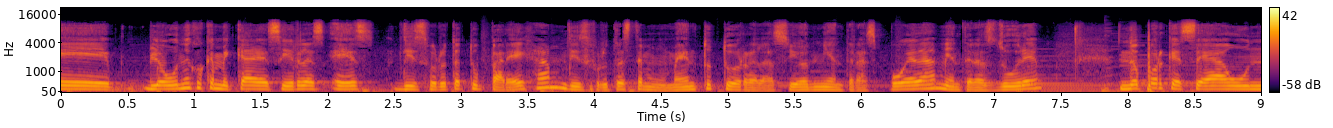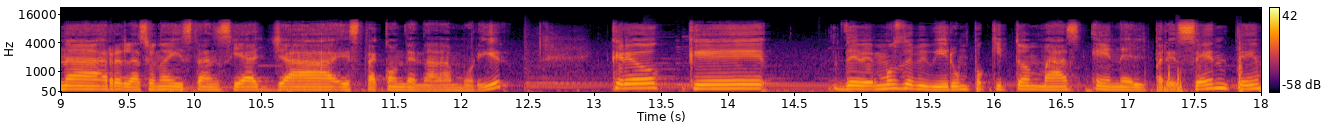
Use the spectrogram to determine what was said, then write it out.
eh, lo único que me queda decirles es disfruta tu pareja, disfruta este momento, tu relación mientras pueda, mientras dure. No porque sea una relación a distancia ya está condenada a morir. Creo que debemos de vivir un poquito más en el presente,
